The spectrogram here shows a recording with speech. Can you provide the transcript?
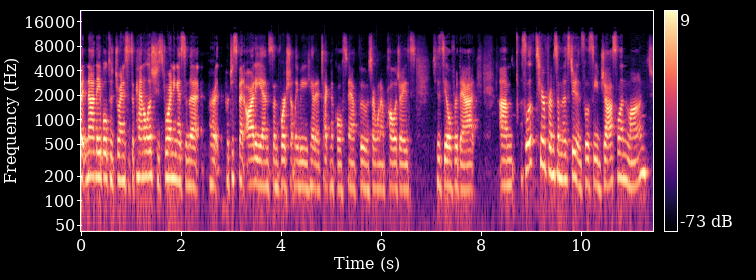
but not able to join us as a panelist. She's joining us in the participant audience. Unfortunately, we had a technical snafu, so I want to apologize to Zeal for that. Um, so let's hear from some of the students. Let's see, Jocelyn Monch.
